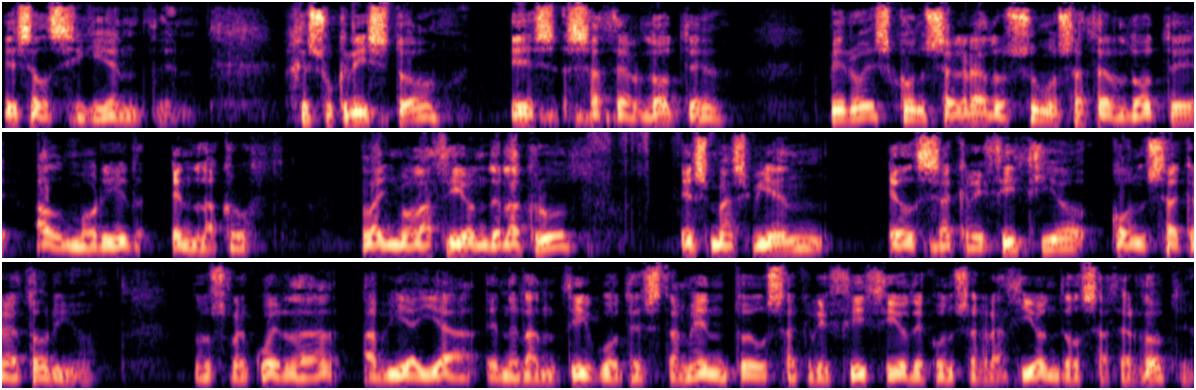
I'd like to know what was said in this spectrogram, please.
es el siguiente. Jesucristo es sacerdote, pero es consagrado sumo sacerdote al morir en la cruz. La inmolación de la cruz es más bien el sacrificio consacratorio. Nos recuerda, había ya en el Antiguo Testamento sacrificio de consagración del sacerdote.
